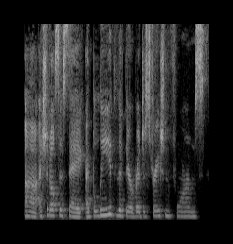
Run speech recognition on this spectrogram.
Uh, I should also say, I believe that their registration forms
